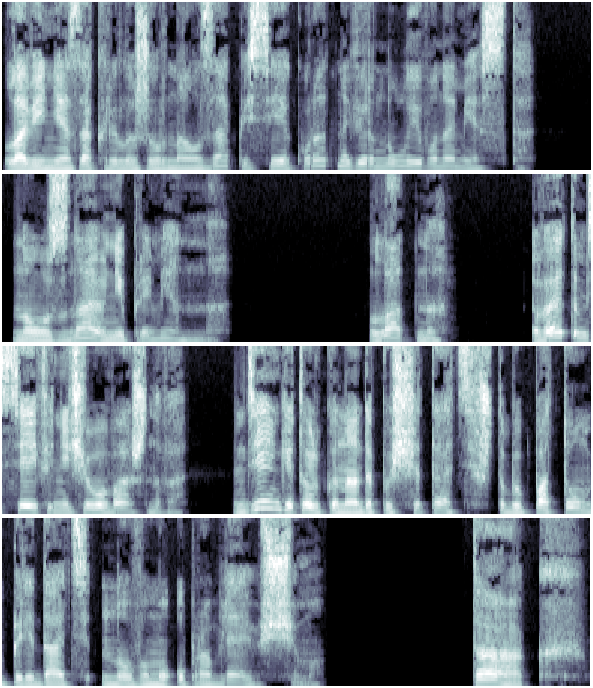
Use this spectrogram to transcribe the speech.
Лавиния закрыла журнал записи и аккуратно вернула его на место. Но узнаю непременно. Ладно, в этом сейфе ничего важного. Деньги только надо посчитать, чтобы потом передать новому управляющему. Так,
